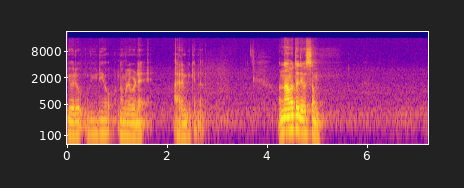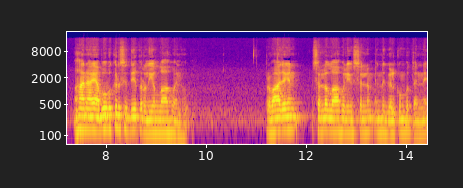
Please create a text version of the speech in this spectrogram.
ഈ ഒരു വീഡിയോ നമ്മളിവിടെ ആരംഭിക്കുന്നത്. ഒന്നാമത്തെ ദിവസം മഹാനായ അബൂബക്കർ സിദ്ദീഖ് റലിയല്ലാഹു അൻഹു പ്രവാചകൻ സല്ലാഹു അലൈഹി വസ്ലം എന്ന് കേൾക്കുമ്പോൾ തന്നെ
